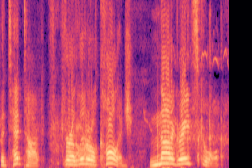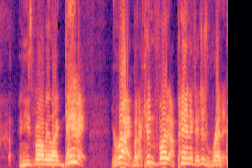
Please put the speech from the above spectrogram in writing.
the TED Talk for a literal college, not a grade school," and he's probably like, "Damn it, you're right, but I couldn't find it. I panicked. I just read it."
